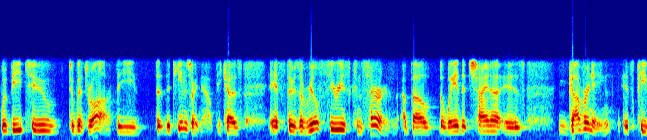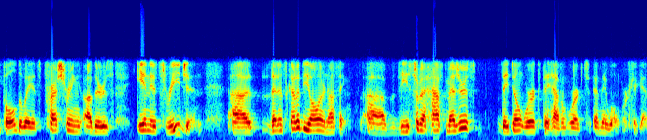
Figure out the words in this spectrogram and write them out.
would be to to withdraw the, the the teams right now because if there's a real serious concern about the way that China is governing its people, the way it's pressuring others in its region, uh, then it's got to be all or nothing. Uh, these sort of half measures. They don't work, they haven't worked, and they won't work again.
